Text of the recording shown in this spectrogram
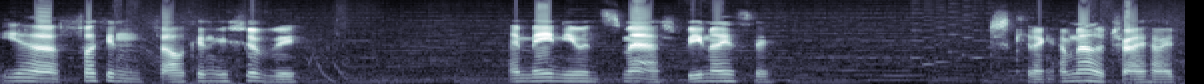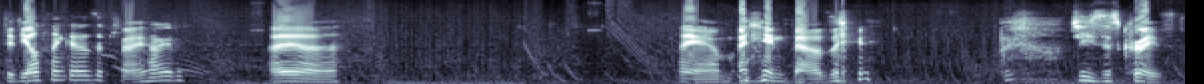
Yeah, fucking Falco, you should be. I main you in Smash, be nicer. Just kidding, I'm not a tryhard. Did y'all think I was a tryhard? I, uh... I am. I mean Bowser. Jesus Christ.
